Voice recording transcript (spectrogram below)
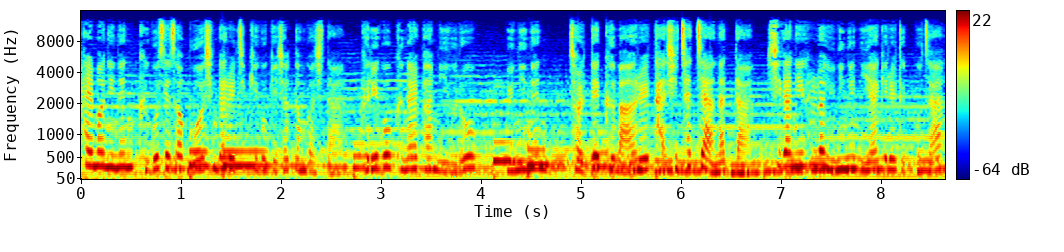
할머니는 그곳에서 무엇인가를 지키고 계셨던 것이다. 그리고 그날 밤 이후로 윤희는 절대 그 마을을 다시 찾지 않았다. 시간이 흘러 윤희는 이야기를 듣고자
